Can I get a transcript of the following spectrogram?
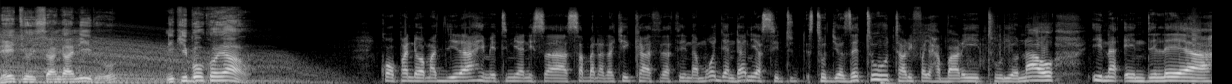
Lejo Isanganiro ni kiboko yao. Kwa upande wa majira imetimia ni saa 7 na dakika 31 ndani ya studio zetu. Taarifa ya habari tulionao inaendelea.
